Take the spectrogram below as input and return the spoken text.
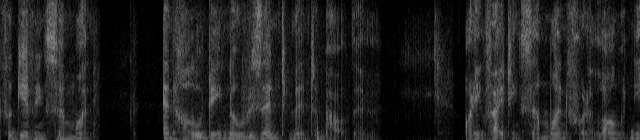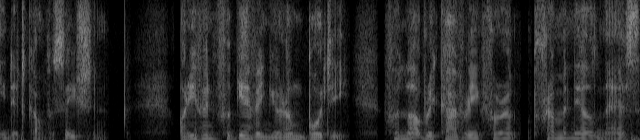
forgiving someone and holding no resentment about them, or inviting someone for a long needed conversation, or even forgiving your own body for not recovering from an illness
